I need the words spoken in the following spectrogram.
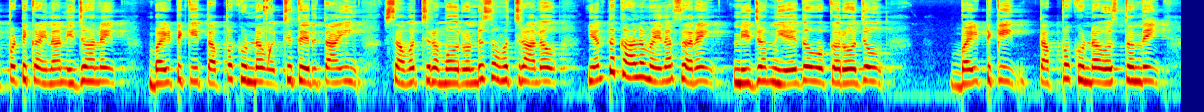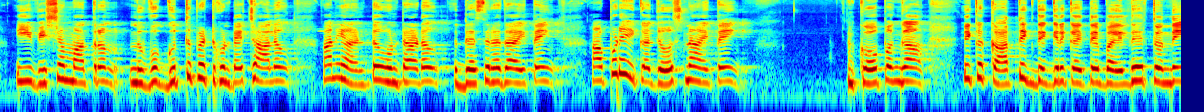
ఎప్పటికైనా నిజాలే. బయటికి తప్పకుండా వచ్చి తీరుతాయి. సంవత్సరమో రెండు సంవత్సరాలు ఎంతకాలమైనా సరే నిజం ఏదో ఒక రోజు బయటికి తప్పకుండా వస్తుంది. ఈ విషయం మాత్రం నువ్వు గుర్తు పెట్టుకుంటే చాలు అని అంటూ ఉంటాడు దశరథ అయితే. అప్పుడే ఇక జ్యోత్స్న అయితే కోపంగా ఇక కార్తీక్ దగ్గరికి అయితే బయలుదేరుతుంది.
